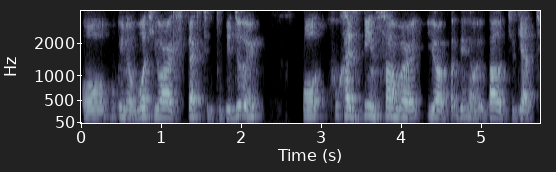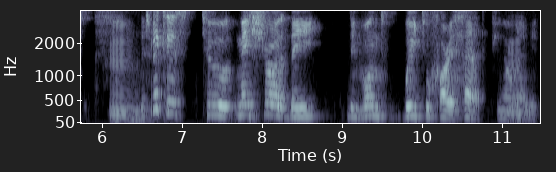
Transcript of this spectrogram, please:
or you know what you are expecting to be doing, or who has been somewhere you're you know about to get to. Mm. The trick is to make sure they they won't way too far ahead, if you know mm. what I mean.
